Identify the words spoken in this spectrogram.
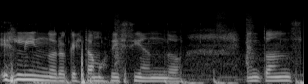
es lindo lo que estamos diciendo. Entonces...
